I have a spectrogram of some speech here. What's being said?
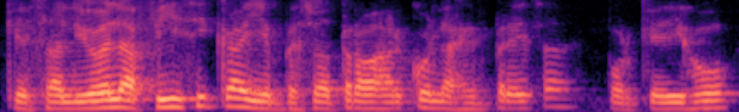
que salió de la física y empezó a trabajar con las empresas porque dijo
